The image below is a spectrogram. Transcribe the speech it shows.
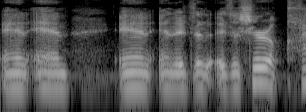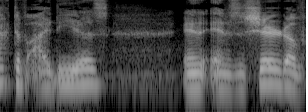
and and and and it's a it's a share of collective ideas, and, and it's a share of,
